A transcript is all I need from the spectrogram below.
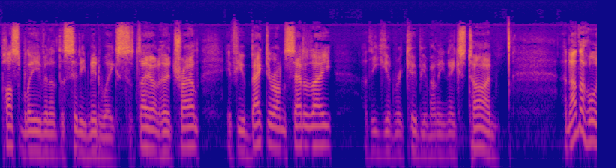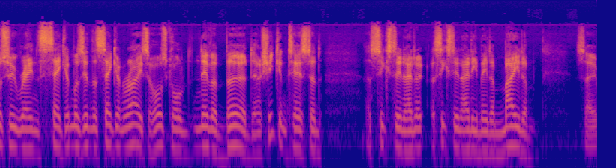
possibly even at the City Midweeks. Stay on her trail. If you backed her on Saturday, I think you can recoup your money next time. Another horse who ran second was in the second race, a horse called Never Bird. Now, she contested a 1680, a 1680 metre maiden. So,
